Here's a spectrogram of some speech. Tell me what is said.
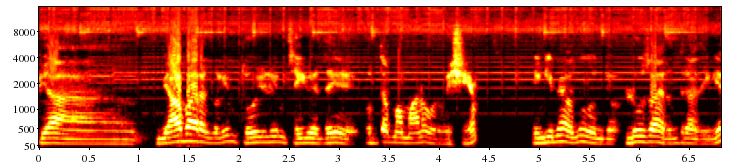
வியா வியாபாரங்களையும் தொழிலையும் செய்வது உத்தமமான ஒரு விஷயம். எங்கேயுமே வந்து கொஞ்சம் லூஸாக இருந்துடாதீங்க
